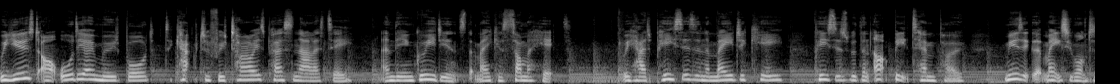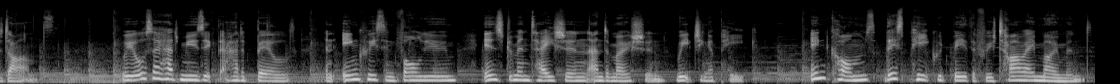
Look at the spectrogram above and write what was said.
We used our audio mood board to capture Fruttare's personality and the ingredients that make a summer hit. We had pieces in a major key, pieces with an upbeat tempo, music that makes you want to dance. We also had music that had a build, an increase in volume, instrumentation, and emotion, reaching a peak. In comms, this peak would be the Fruttare moment.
